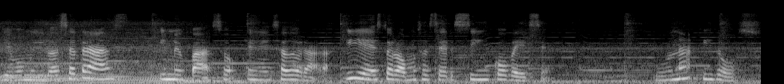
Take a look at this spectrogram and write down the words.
llevo mi hilo hacia atrás y me paso en esa dorada. Y esto lo vamos a hacer cinco veces. Una y dos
